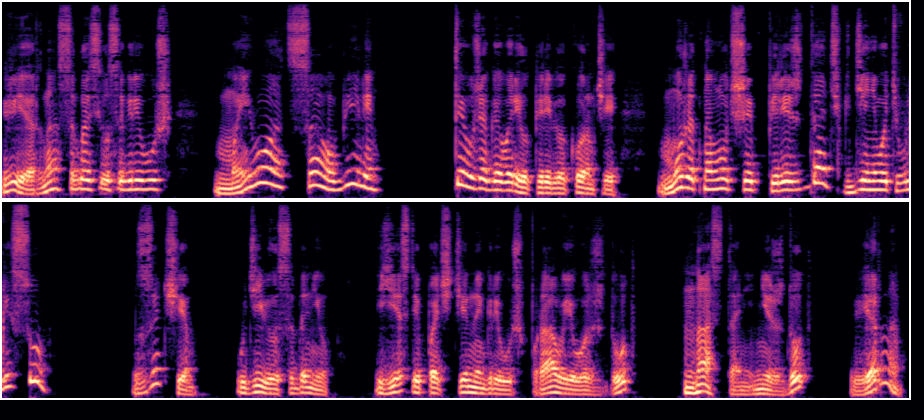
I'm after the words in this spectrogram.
«Верно», – согласился Гривуш. «Моего отца убили...» «Ты уже говорил», – перебил кормчий. «Может, нам лучше переждать где-нибудь в лесу?» «Зачем?» – удивился Данил. «Если почтенный Гривуш правы его ждут, нас-то они не ждут, верно?»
